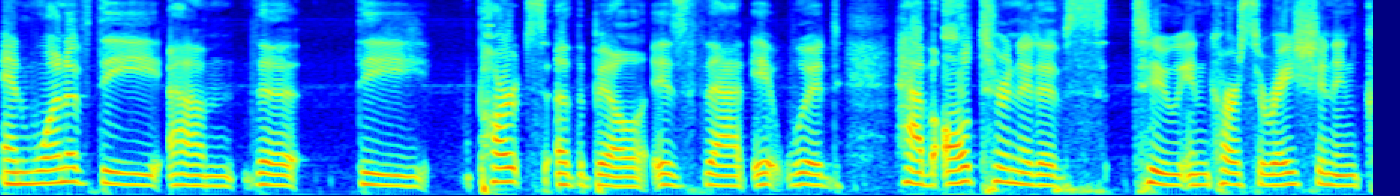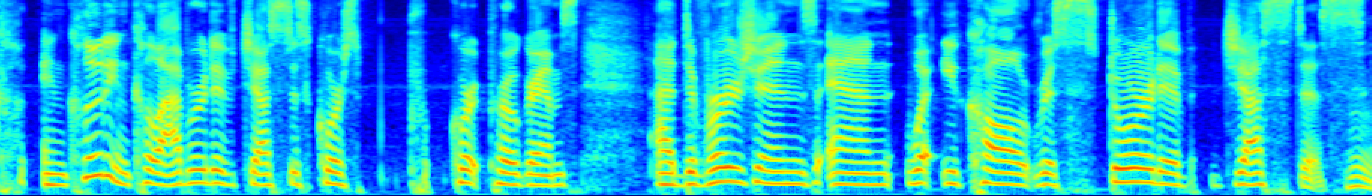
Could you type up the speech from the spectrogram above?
and one of the um, the the parts of the bill is that it would have alternatives to incarceration, inc- including collaborative justice course, pr- court programs, uh, diversions, and what you call restorative justice hmm.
